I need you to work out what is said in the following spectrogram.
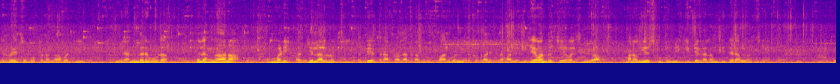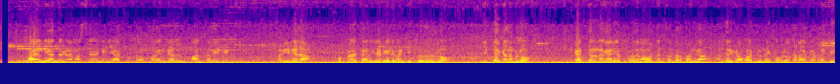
నిర్వహించబోతున్నాం కాబట్టి మీరందరూ కూడా తెలంగాణ ఉమ్మడి పది జిల్లాల నుంచి పెద్ద ఎత్తున కళాకారులు పాల్గొని ఈ యొక్క కార్యక్రమాన్ని విజయవంతం చేయవలసిందిగా మనం చేసుకుంటూ మీ గిద్దెగలం గిద్దెరామరాజు హాయ్ అండి అందరికీ నమస్తే. నేను యాకుట్రం వరంగల్ మాంతలేని మరి ఈ నెల ముప్పై తారీఖు జరిగేటువంటి తొరూరులో యుద్ధగలంలో గద్దరన్న గారి ప్రథమ వర్ధన సందర్భంగా అందరికి అవార్డులు ఉన్నాయి కవులు కళాకారులకి.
